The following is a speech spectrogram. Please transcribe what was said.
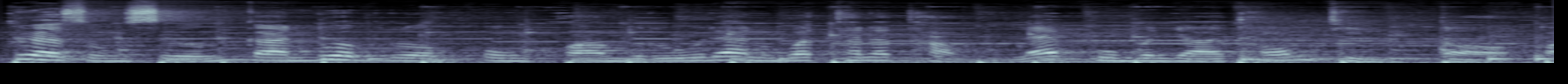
เพื่อส่งเสริมการรวบรวมองค์ความรู้ด้านวัฒนธรรม และภูมิปัญญาท้องถิ่นต่อไป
